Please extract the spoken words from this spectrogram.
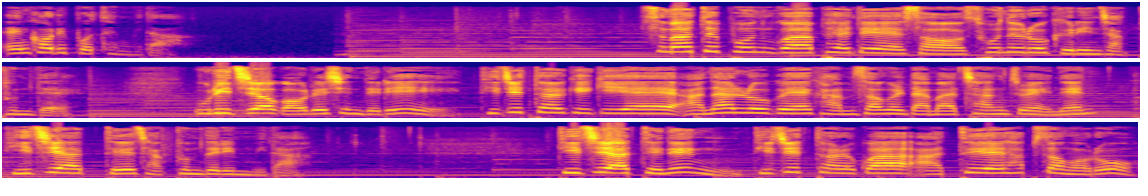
앵커 리포트입니다. 스마트폰과 패드에서 손으로 그린 작품들. 우리 지역 어르신들이 디지털 기기에 아날로그의 감성을 담아 창조해낸 디지아트 작품들입니다. 디지아트는 디지털과 아트의 합성어로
